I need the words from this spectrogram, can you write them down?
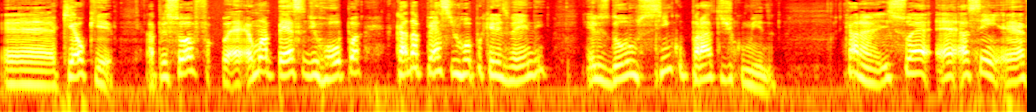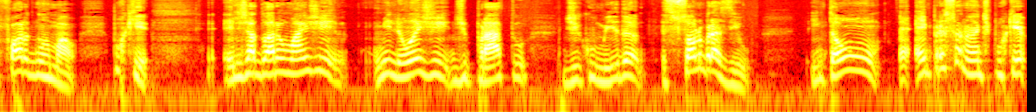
é, que é o que? A pessoa é uma peça de roupa, cada peça de roupa que eles vendem, eles doam cinco pratos de comida. Cara, isso é, é assim, é fora do normal. Por quê? Eles já doaram mais de milhões de, de prato de comida só no Brasil. Então é, é impressionante porque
